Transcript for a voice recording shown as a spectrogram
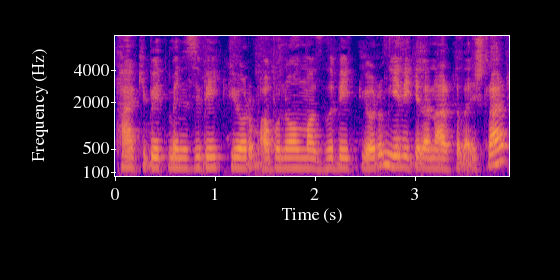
Takip etmenizi bekliyorum. Abone olmanızı bekliyorum. Yeni gelen arkadaşlar.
